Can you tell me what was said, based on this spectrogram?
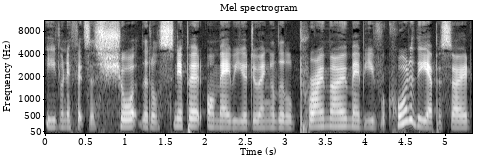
even if it's a short little snippet, or maybe you're doing a little promo, maybe you've recorded the episode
